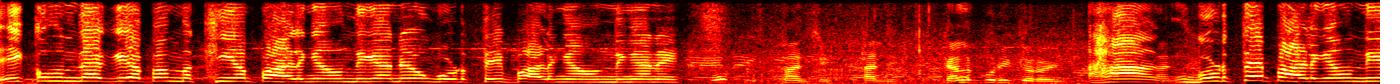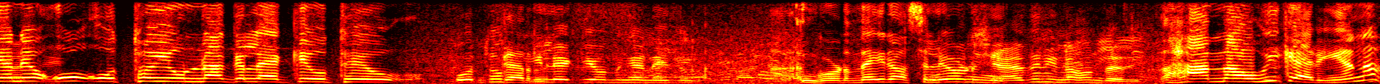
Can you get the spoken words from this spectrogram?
ਇੱਕ ਹੁੰਦਾ ਕਿ ਆਪਾਂ ਮੱਖੀਆਂ ਪਾਲੀਆਂ ਹੁੰਦੀਆਂ ਨੇ ਉਹ ਗੁੜ ਤੇ ਪਾਲੀਆਂ ਹੁੰਦੀਆਂ ਨੇ। ਉਹ ਹਾਂਜੀ ਹਾਂਜੀ। ਗੱਲ ਪੂਰੀ ਕਰੋ ਜੀ। ਹਾਂ ਗੁੜ ਤੇ ਪਾਲੀਆਂ ਹੁੰਦੀਆਂ ਨੇ ਉਹ ਉੱਥੋਂ ਹੀ ਉਹਨਾਂ ਕੁ ਲੈ ਕੇ ਉੱਥੇ ਉਹ ਉੱਥੋਂ ਕੀ ਲੈ ਕੇ ਆਉਂਦੀਆਂ ਨੇ ਜੀ? ਗੁੜ ਦਾ ਹੀ ਰਸ ਲਿਆਉਣਗੇ। ਸ਼ਹਿਦ ਨਹੀਂ ਨਾ ਹੁੰਦਾ ਜੀ। ਹਾਂ ਮੈਂ ਉਹੀ ਕਹਿ ਰਹੀ ਹਾਂ ਨਾ।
